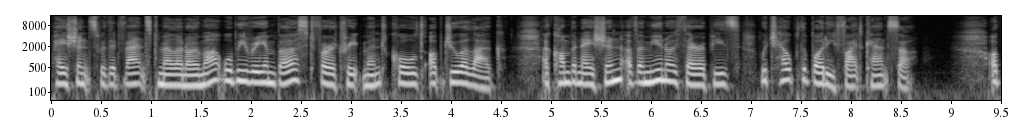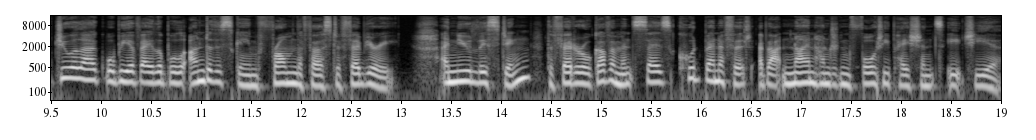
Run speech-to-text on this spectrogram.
Patients with advanced melanoma will be reimbursed for a treatment called Opdualag, a combination of immunotherapies which help the body fight cancer. Opdualag will be available under the scheme from the 1st of February. A new listing, the federal government says, could benefit about 940 patients each year.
